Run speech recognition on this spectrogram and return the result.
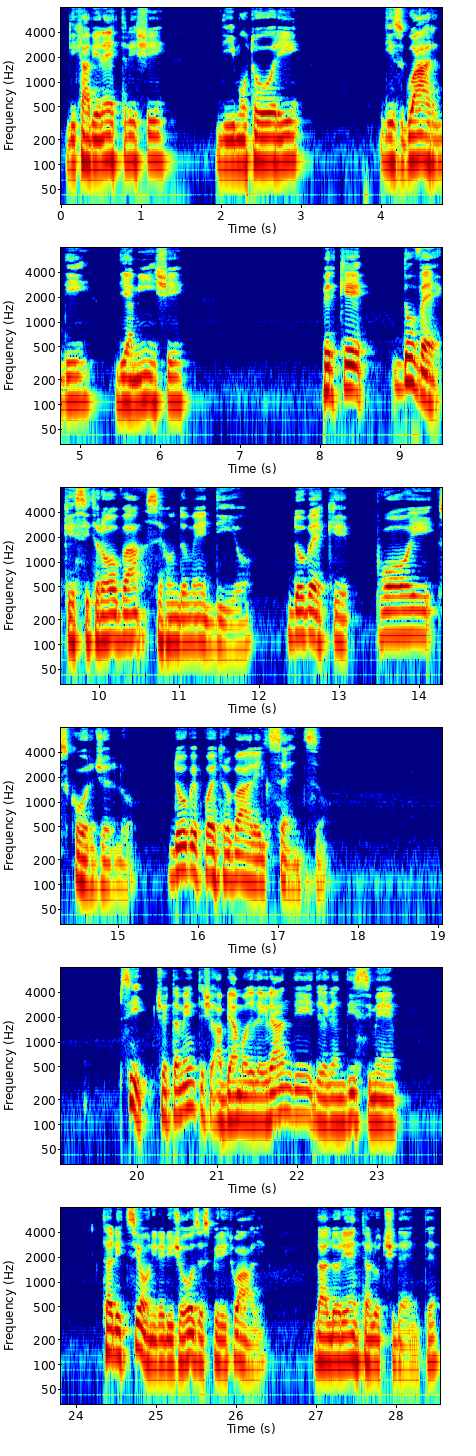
di cavi elettrici, di motori, di sguardi, di amici. Perché dov'è che si trova, secondo me, Dio? Dov'è che puoi scorgerlo? Dove puoi trovare il senso? Sì, certamente abbiamo delle grandi, delle grandissime tradizioni religiose e spirituali, dall'Oriente all'Occidente,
